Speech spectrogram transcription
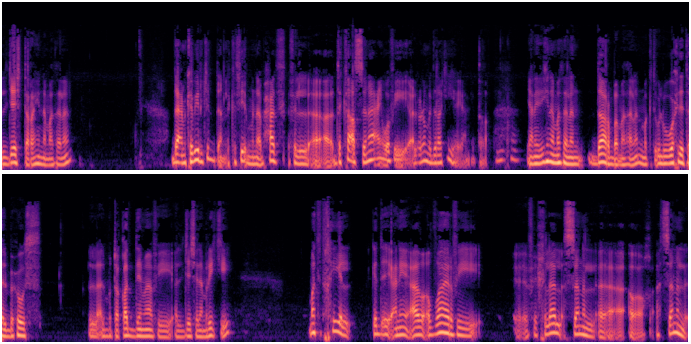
الجيش ترى هنا مثلا دعم كبير جدا لكثير من الابحاث في ال- الذكاء الصناعي وفي العلوم الإدراكية يعني ترى. يعني هنا مثلا داربا مثلا مكتوب وحدة البحوث المتقدمة في الجيش الأمريكي ما تتخيل قد إيه يعني الظاهر في في خلال السنة ال- أو السنة ال-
